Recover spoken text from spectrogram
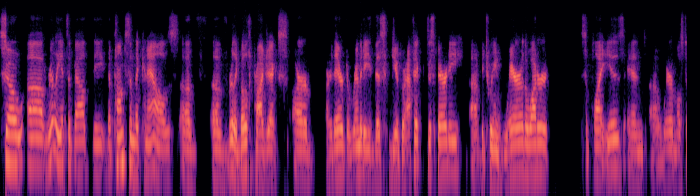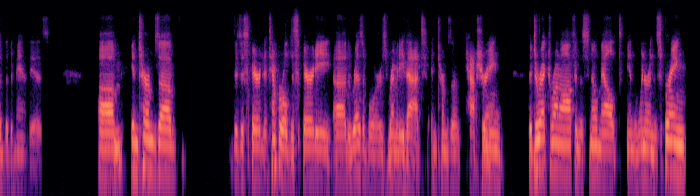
So uh, really it's about the, the pumps and the canals of, of really both projects are, are there to remedy this geographic disparity uh, between where the water supply is and uh, where most of the demand is. Um, in terms of the disparity, the temporal disparity, uh, the reservoirs remedy that in terms of capturing the direct runoff and the snow melt in the winter and the spring,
